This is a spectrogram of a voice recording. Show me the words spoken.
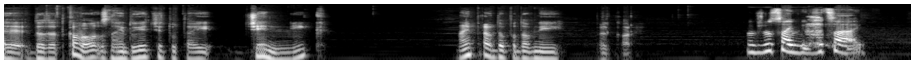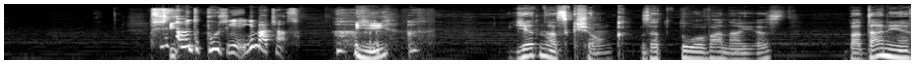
Y, Dodatkowo znajdujecie tutaj dziennik najprawdopodobniej Belkory. Wrzucaj mi, wrzucaj. Przeczytamy to później, nie ma czasu. I jedna z ksiąg zatytułowana jest Badanie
